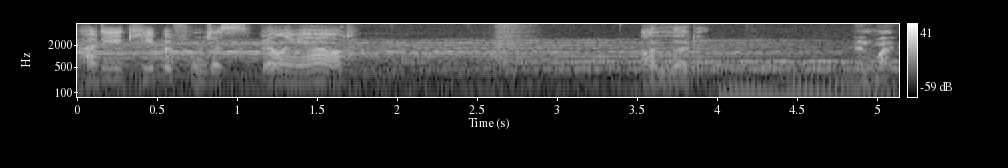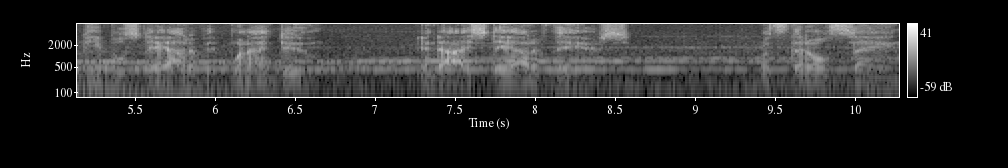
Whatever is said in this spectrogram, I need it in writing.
How do you keep it from just spilling out? I let it. And my people stay out of it when I do. And I stay out of theirs. What's that old saying?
